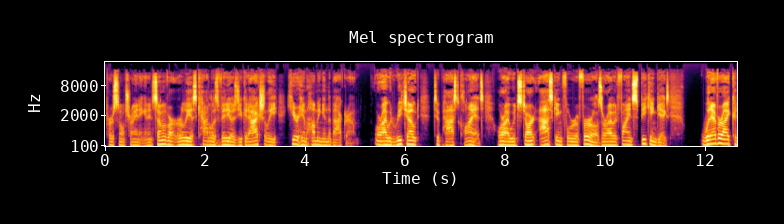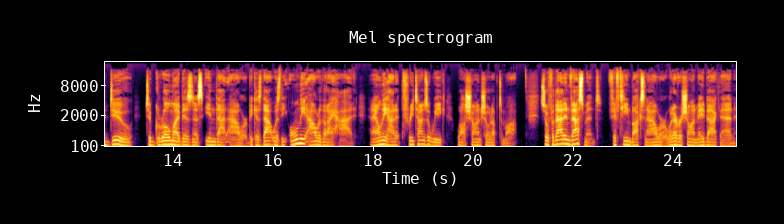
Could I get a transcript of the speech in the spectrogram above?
personal training. And in some of our earliest Catalyst videos, you could actually hear him humming in the background. or I would reach out to past clients, or I would start asking for referrals, or I would find speaking gigs, whatever I could do to grow my business in that hour, because that was the only hour that I had. And I only had it three times a week while Sean showed up to mop. So for that investment, 15 bucks an hour or whatever Sean made back then,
